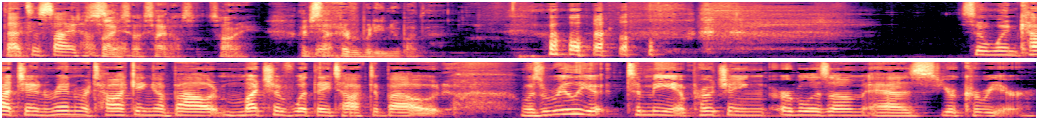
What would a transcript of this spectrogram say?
that's a side hustle. side, side, hustle. Sorry, I just Yeah. thought everybody knew about that. So when Katja and Rin were talking about much of what they talked about was really to me approaching herbalism as your career.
